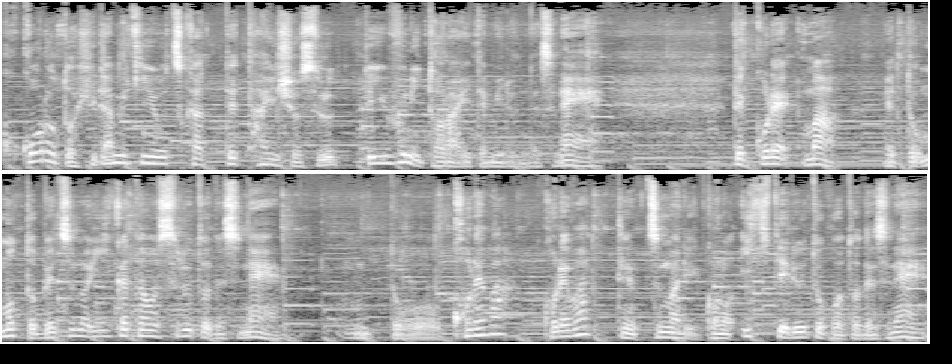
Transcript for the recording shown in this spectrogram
心とひらめきを使って対処するっていうふうに捉えてみるんですね。でこれまあ、えっと、もっと別の言い方をするとですねうんと、これはこれはってつまりこの生きてるとことですね。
